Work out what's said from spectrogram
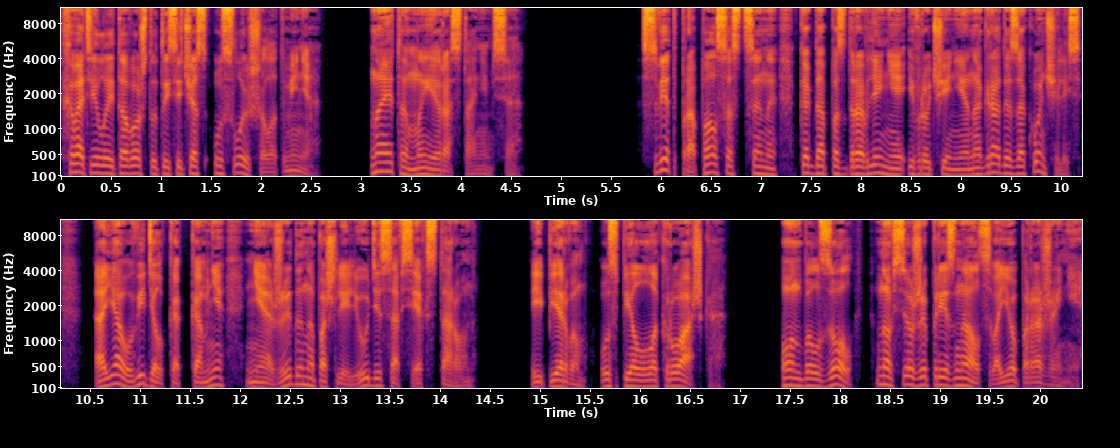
Хватило и того, что ты сейчас услышал от меня. На этом мы и расстанемся. Свет пропал со сцены, когда поздравления и вручение награды закончились, а я увидел, как ко мне неожиданно пошли люди со всех сторон. И первым успел Лакруашка. Он был зол, но все же признал свое поражение.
